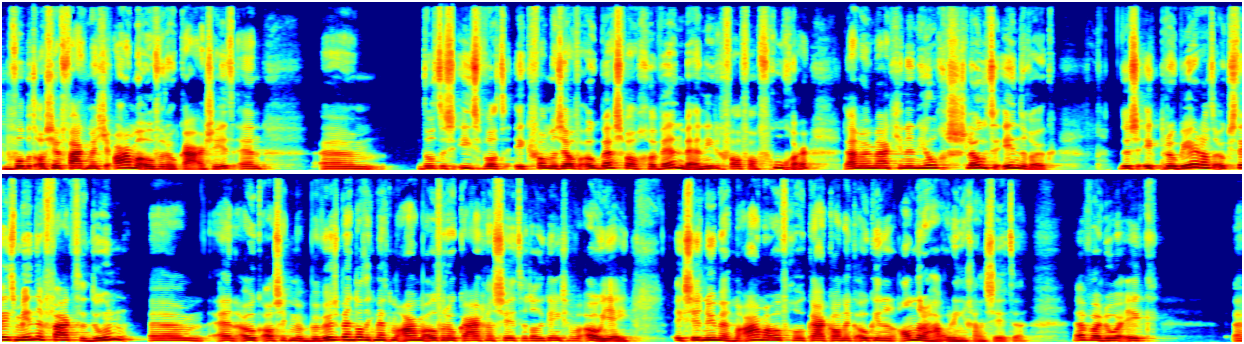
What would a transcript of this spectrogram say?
Bijvoorbeeld als je vaak met je armen over elkaar zit en um, dat is iets wat ik van mezelf ook best wel gewend ben, in ieder geval van vroeger. Daarmee maak je een heel gesloten indruk. Dus ik probeer dat ook steeds minder vaak te doen. Um, en ook als ik me bewust ben dat ik met mijn armen over elkaar ga zitten, dat ik denk van, oh jee, ik zit nu met mijn armen over elkaar, kan ik ook in een andere houding gaan zitten. waardoor ik uh,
